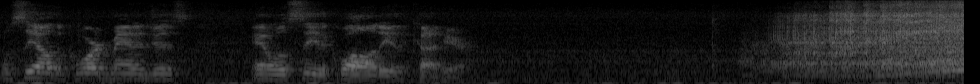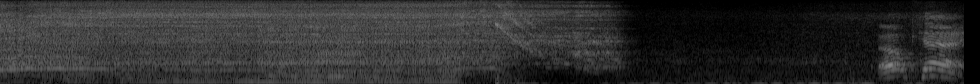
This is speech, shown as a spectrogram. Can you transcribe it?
We'll see how the cord manages, and we'll see the quality of the cut here. Okay,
